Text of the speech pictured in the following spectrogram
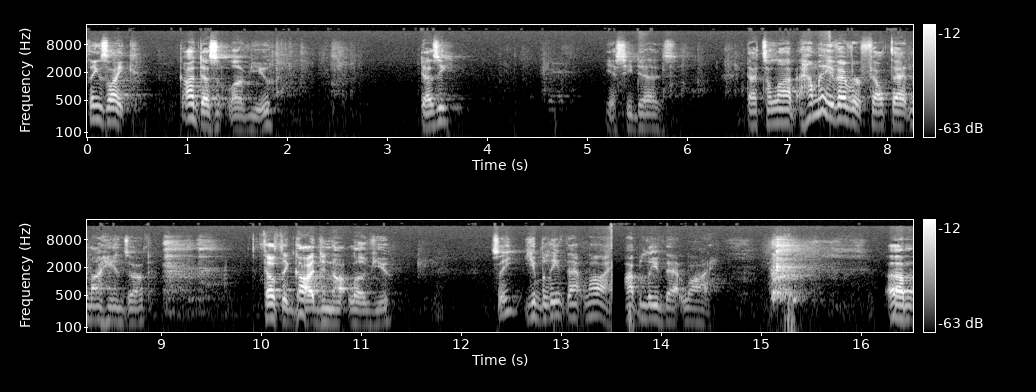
Things like, God doesn't love you. Does he? Yes, he does. That's a lie. How many have ever felt that in my hands up? felt that God did not love you. See, you believe that lie. I believe that lie. Um,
